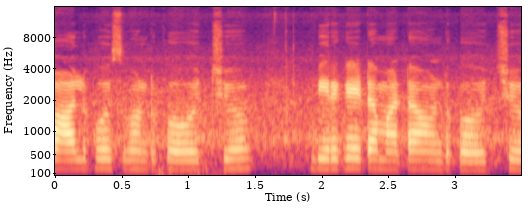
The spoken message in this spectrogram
పాలు పోసి వండుకోవచ్చు. బీరకాయ టమాటా వండుకోవచ్చు.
